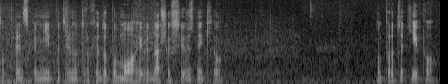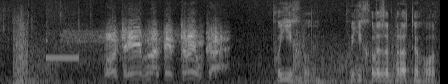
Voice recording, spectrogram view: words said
то в принципі мені потрібно трохи допомоги від наших союзників. Ну, прототипу. Потрібна підтримка. Поїхали. Поїхали забирати гору.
